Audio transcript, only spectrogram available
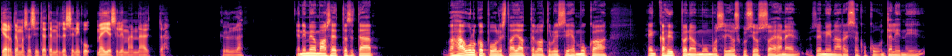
kertomassa sitä, että miltä se niinku meidän silmään näyttää. Kyllä. Ja nimenomaan se, että sitä vähän ulkopuolista ajattelua tuli siihen mukaan. Henkka Hyppönen on muun muassa joskus jossain hänen seminaarissa, kun kuuntelin, niin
